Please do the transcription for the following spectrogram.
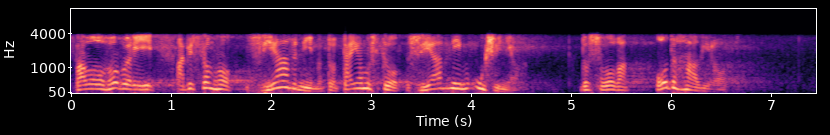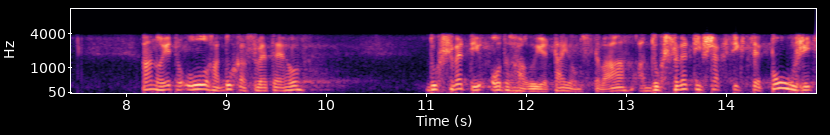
Pavol hovorí, aby som ho zjavným, to tajomstvo zjavným učinil. Doslova odhalil. Áno, je to úloha Ducha Svetého. Duch Svetý odhaluje tajomstvá a Duch Svetý však si chce použiť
